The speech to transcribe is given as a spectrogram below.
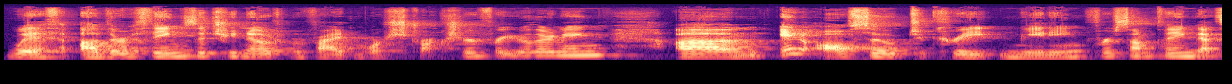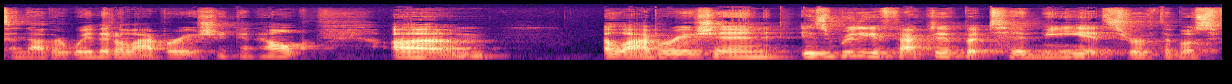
with other things that you know to provide more structure for your learning um, and also to create meaning for something. That's another way that elaboration can help. Um, elaboration is really effective, but to me, it's sort of the most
